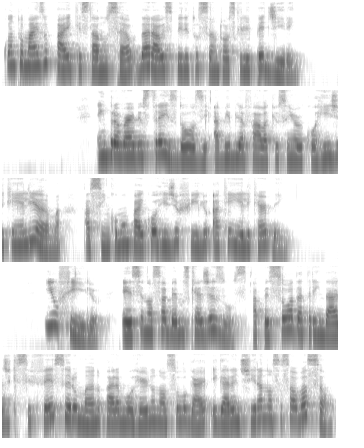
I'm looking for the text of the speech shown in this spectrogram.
Quanto mais o Pai que está no céu dará o Espírito Santo aos que lhe pedirem. Em Provérbios 3,12, a Bíblia fala que o Senhor corrige quem ele ama, assim como um pai corrige o filho a quem ele quer bem. E o filho? Esse nós sabemos que é Jesus, a pessoa da Trindade que se fez ser humano para morrer no nosso lugar e garantir a nossa salvação.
